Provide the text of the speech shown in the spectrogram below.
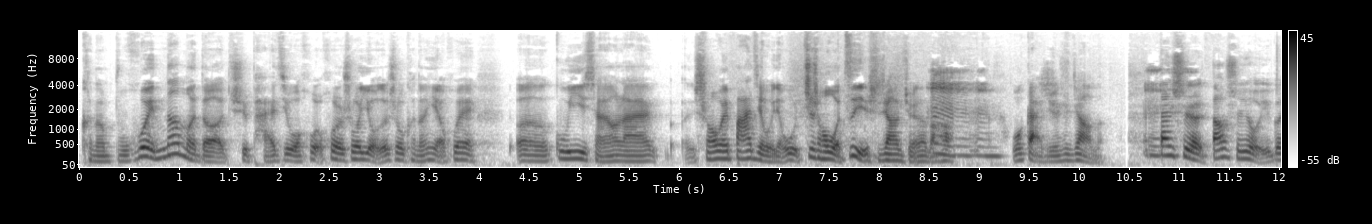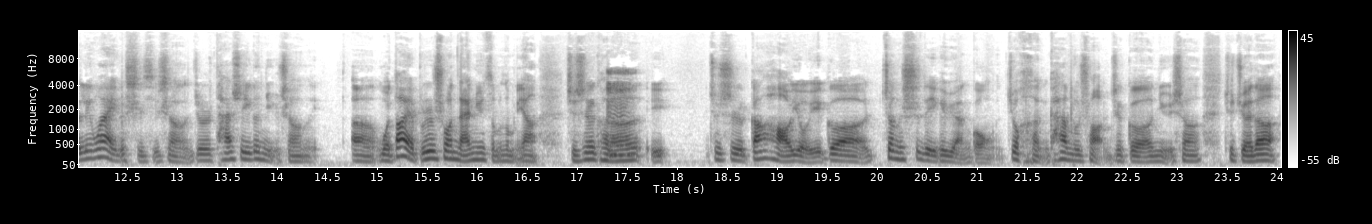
可能不会那么的去排挤我，或或者说有的时候可能也会，呃，故意想要来稍微巴结我一点。我至少我自己是这样觉得的哈，我感觉是这样的。但是当时有一个另外一个实习生，就是她是一个女生，呃，我倒也不是说男女怎么怎么样，只是可能一就是刚好有一个正式的一个员工就很看不爽这个女生，就觉得。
